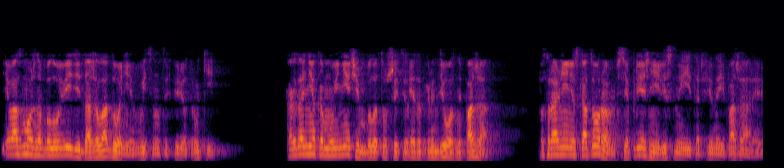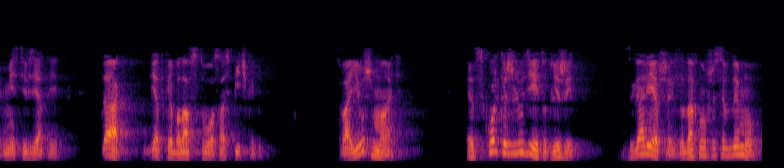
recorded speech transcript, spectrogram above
невозможно было увидеть даже ладони, вытянутой вперед руки. Когда некому и нечем было тушить этот грандиозный пожар, по сравнению с которым все прежние лесные и торфяные пожары вместе взятые. Так, детское баловство со спичками. Твою ж мать! Это сколько же людей тут лежит? Сгоревших, задохнувшихся в дыму,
